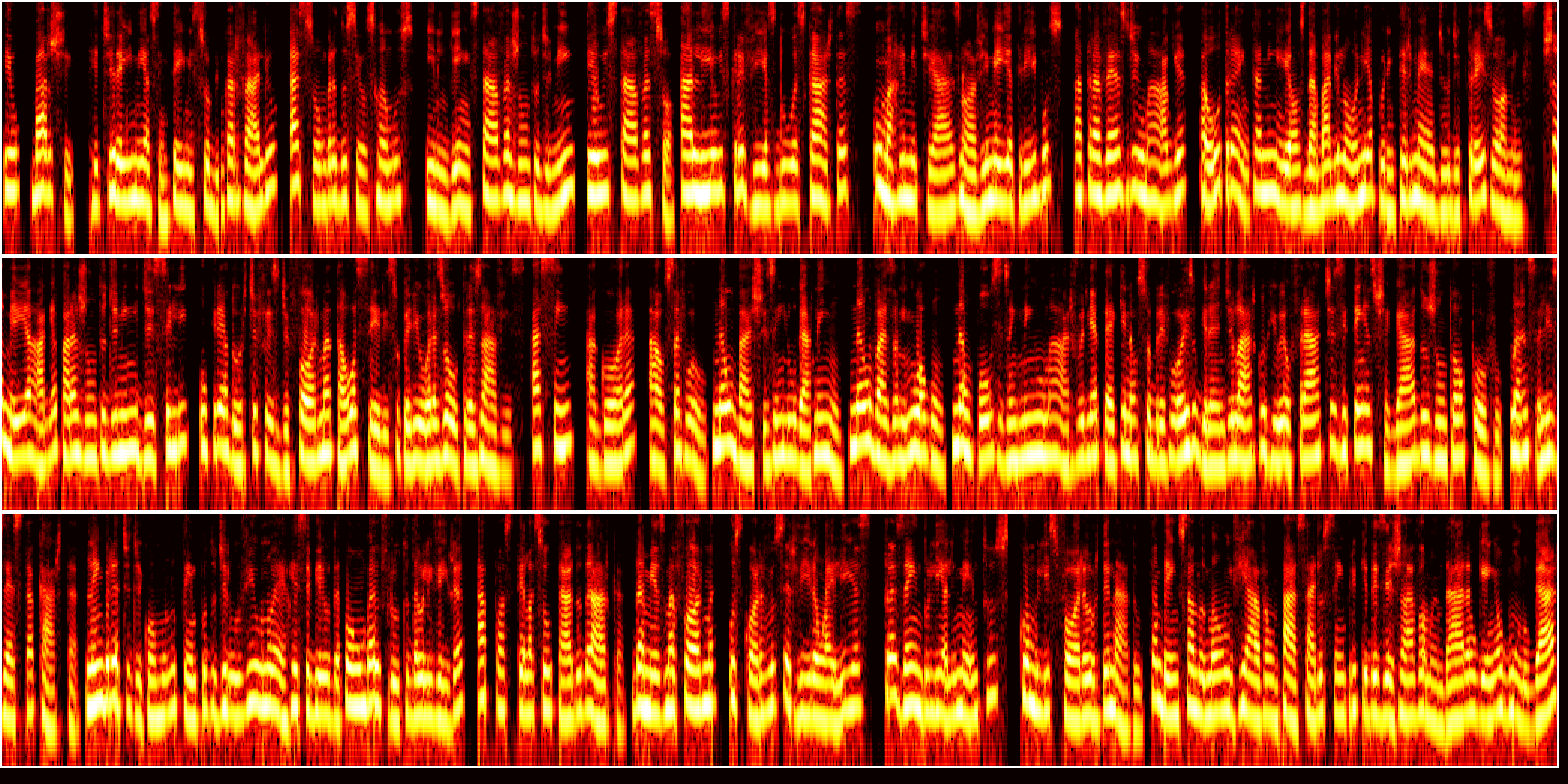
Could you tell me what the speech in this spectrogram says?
eu, Barshi, retirei-me e assentei-me sob um carvalho, à sombra dos seus ramos, e ninguém estava junto de mim, eu estava só. Ali eu escrevi as duas cartas, uma remetia às nove e meia tribos, através de uma águia, a outra encaminhei aos da Babilônia por intermédio de três homens. Chamei a águia para junto de mim e disse-lhe, o Criador te fez de forma tal a seres superior às outras aves. Assim, agora, alça voo. Não baixes em lugar nenhum, não vás a nenhum algum, não pouses em nenhuma árvore até que não sobrevoes o grande largo rio Eufrates e tenhas chegado junto ao povo. Lança-lhes esta carta. Lembra-te de como no tempo do dilúvio Noé recebeu da pomba o fruto da oliveira, após tê-la soltado da arca. Da mesma forma, os corvos serviram a Elias, trazendo-lhe alimentos, como lhes fora ordenado. Também Salomão enviava um pássaro sempre que desejava mandar alguém a algum lugar,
